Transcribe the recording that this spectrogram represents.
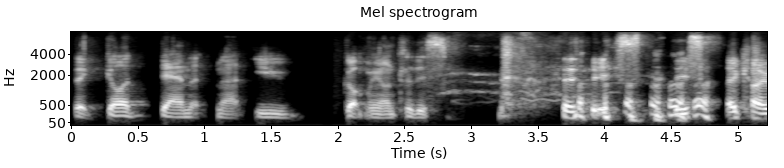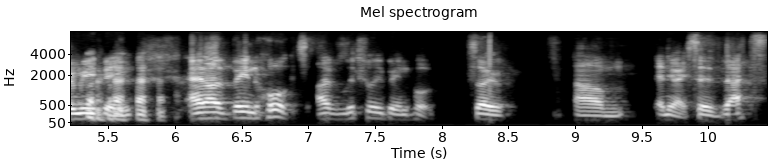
But god damn it, Matt, you got me onto this this this Ecomi thing, and I've been hooked. I've literally been hooked. So um, anyway, so that's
